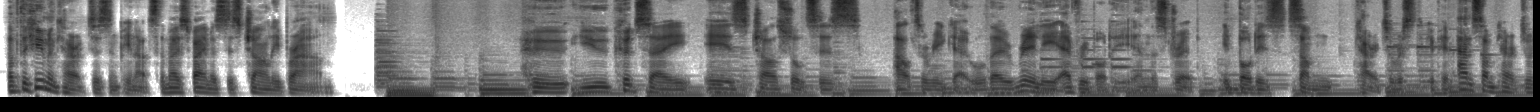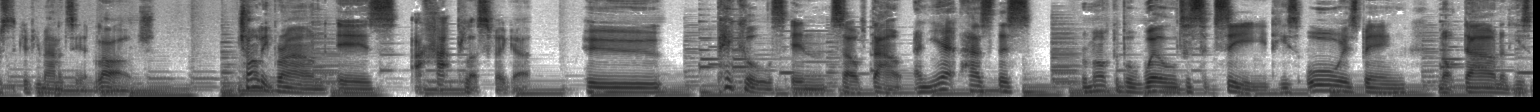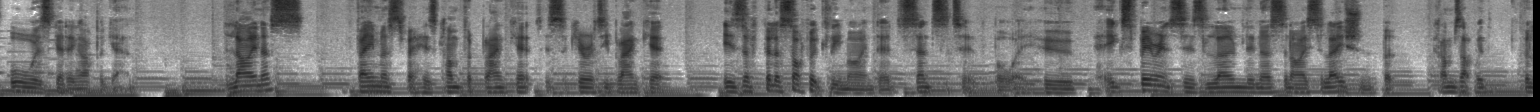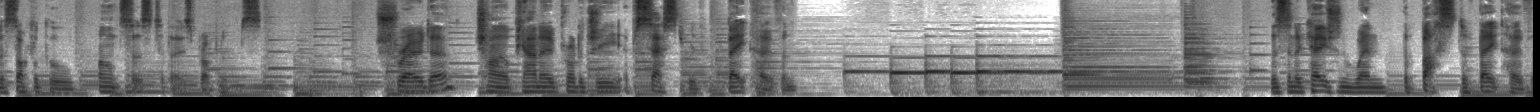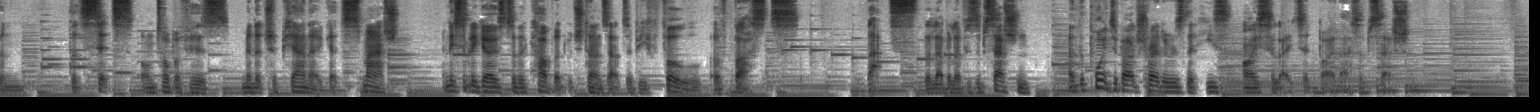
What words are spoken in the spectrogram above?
Of the human characters in Peanuts, the most famous is Charlie Brown, who you could say is Charles Schulz's alter ego, although really everybody in the strip embodies some characteristic of him and some characteristic of humanity at large. Charlie Brown is a hapless figure who pickles in self doubt and yet has this remarkable will to succeed. He's always being knocked down and he's always getting up again. Linus, famous for his comfort blanket, his security blanket, is a philosophically minded, sensitive boy who experiences loneliness and isolation, but comes up with philosophical answers to those problems. Schroeder, child piano prodigy, obsessed with Beethoven. There's an occasion when the bust of Beethoven that sits on top of his miniature piano gets smashed and he simply goes to the cupboard, which turns out to be full of busts. That's the level of his obsession. And the point about Schroeder is that he's isolated by that obsession.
